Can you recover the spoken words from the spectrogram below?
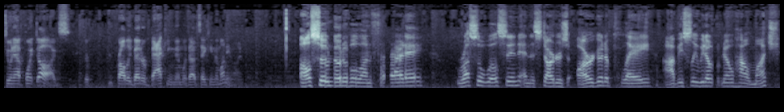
two and a half point dogs you're probably better backing them without taking the money line. Also notable on Friday, Russell Wilson and the starters are going to play. Obviously, we don't know how much.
